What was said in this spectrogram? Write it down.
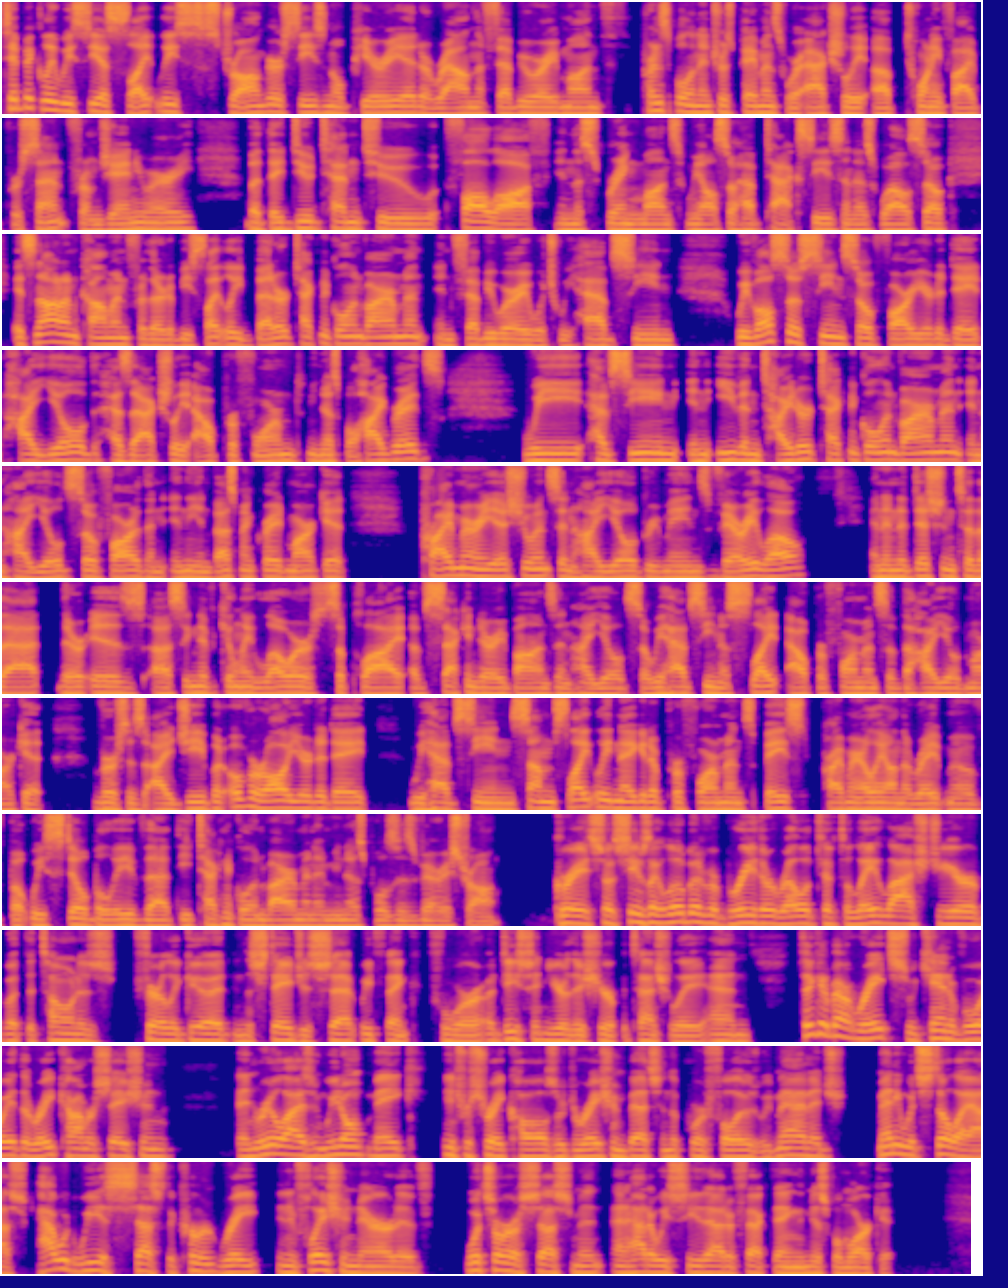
Typically, we see a slightly stronger seasonal period around the February month. Principal and interest payments were actually up 25% from January, but they do tend to fall off in the spring months. We also have tax season as well. So it's not uncommon for there to be slightly better technical environment in February, which we have seen. We've also seen so far year to date, high yield has actually outperformed municipal high grades. We have seen an even tighter technical environment in high yield so far than in the investment grade market. Primary issuance in high yield remains very low. And in addition to that, there is a significantly lower supply of secondary bonds in high yield. So we have seen a slight outperformance of the high yield market versus IG. But overall, year to date, we have seen some slightly negative performance based primarily on the rate move, but we still believe that the technical environment in municipals is very strong. Great. So it seems like a little bit of a breather relative to late last year, but the tone is fairly good and the stage is set, we think, for a decent year this year potentially. And thinking about rates, we can't avoid the rate conversation and realizing we don't make interest rate calls or duration bets in the portfolios we manage. Many would still ask, how would we assess the current rate and inflation narrative? What's our assessment and how do we see that affecting the municipal market?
